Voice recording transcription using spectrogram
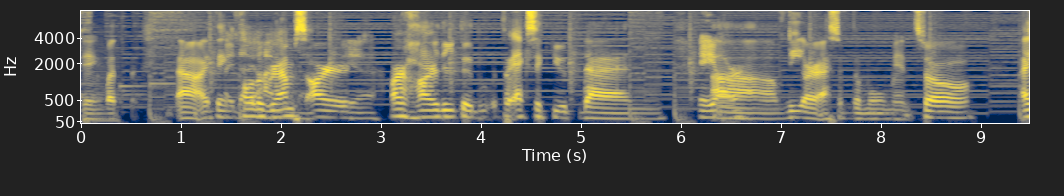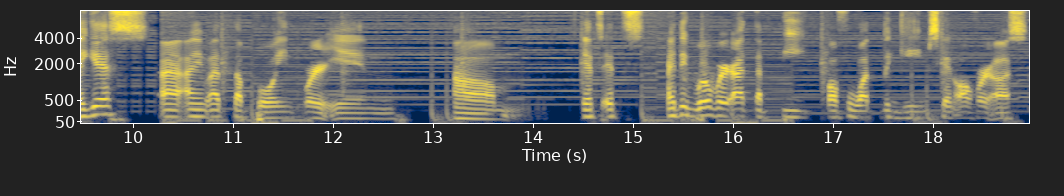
thing. But uh, I think holograms know. are Yeah. are harder to do, to execute than AR. uh, VR as of the moment. So I guess uh, I'm at the point wherein um it's it's I think where we're at the peak of what the games can offer us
